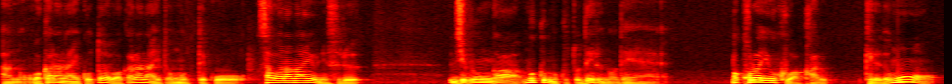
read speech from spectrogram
あの、わからないことはわからないと思ってこう、触らないようにする自分がムクムクと出るので、まあ、これはよくわかるけれども、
